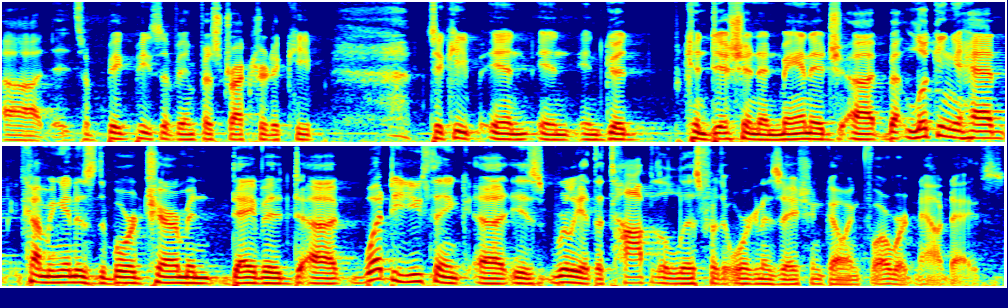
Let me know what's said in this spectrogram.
uh, it's a big piece of infrastructure to keep to keep in in, in good condition and manage. Uh, but looking ahead, coming in as the board chairman, David, uh, what do you think uh, is really at the top of the list for the organization going forward nowadays?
